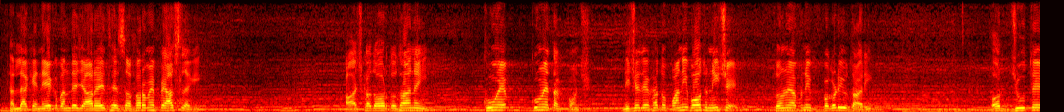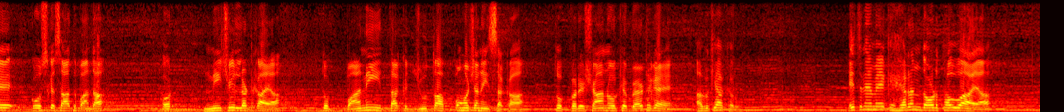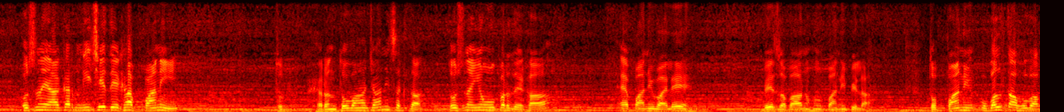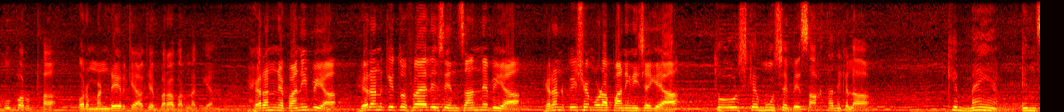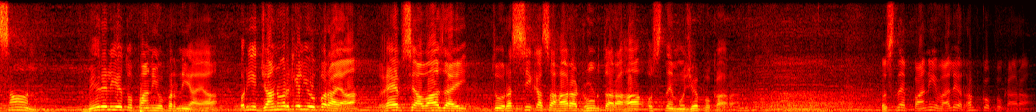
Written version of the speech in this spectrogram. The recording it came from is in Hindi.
अल्लाह के नेक बंदे जा रहे थे, सफ़र में प्यास लगी। आज का दौर तो था नहीं, कुएँ कुएँ तक पहुँचे। नीचे देखा तो पानी बहुत नीचे तो उन्होंने अपनी पगड़ी उतारी और जूते को उसके साथ बांधा और नीचे लटकाया तो पानी तक जूता पहुँच नहीं सका तो परेशान होकर बैठ गए। अब क्या करूँ? इतने में एक हिरन दौड़ता हुआ आया। उसने आकर नीचे देखा पानी। तो हिरन तो वहाँ जा नहीं सकता। तो उसने यूँ ऊपर देखा, ए पानी वाले, बेजबान हूँ, पानी पिला। तो पानी उबलता हुआ ऊपर उठा और मंडेर के आके बराबर लग गया। हिरन ने पानी पिया। हिरन की तो फैल इस इंसान ने पिया। हिरन पीछे मुड़ा पानी नीचे गया। तो उसके मुँह से बेसाख्ता निकला कि मैं इंसान, मेरे लिए तो पानी ऊपर नहीं आया और ये जानवर के लिए ऊपर आया। गैब से आवाज़ आई तो रस्सी का सहारा ढूंढता रहा, उसने मुझे पुकारा। उसने पानी वाले रब को पुकारा।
